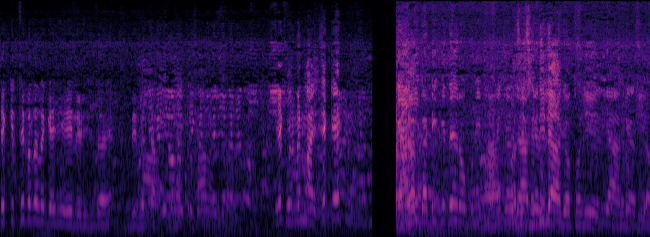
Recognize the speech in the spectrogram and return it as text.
ਤੇ ਕਿੱਥੇ ਪਤਾ ਲੱਗਿਆ ਜੀ ਇਹ ਲੇਡੀਜ਼ ਦਾ ਹੈ ਵੀ ਬੱਚਾ? ਕਨੈਕਟਰ ਸਾਹਿਬ ਆਏ ਇੱਕ ਮਿੰਟ ਮੈਂ ਇੱਕ ਇੱਕ ਜੀ ਗੱਡੀ ਕਿਤੇ ਰੋਕਣੀ ਥਾਣੇ 'ਚ ਜਾ ਅਸੀਂ ਕੇ ਸਿੱਧੀ ਲਿਆ ਕੇ ਉੱਥੋਂ ਜੀ ਇੱਥੇ ਰੋਕੀ ਆ।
